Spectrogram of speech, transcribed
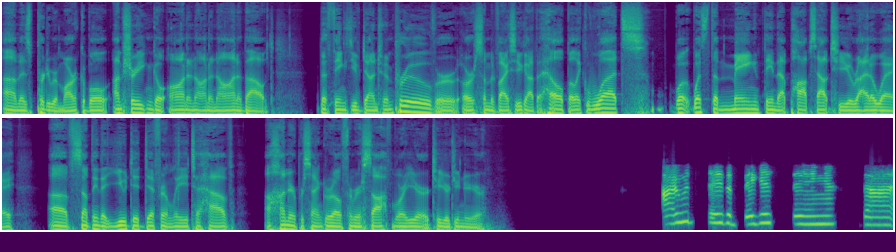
um, is pretty remarkable. I'm sure you can go on and on and on about the things you've done to improve or or some advice you got to help. But like, what's what what's the main thing that pops out to you right away of something that you did differently to have hundred percent growth from your sophomore year to your junior year? I would say the biggest thing that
